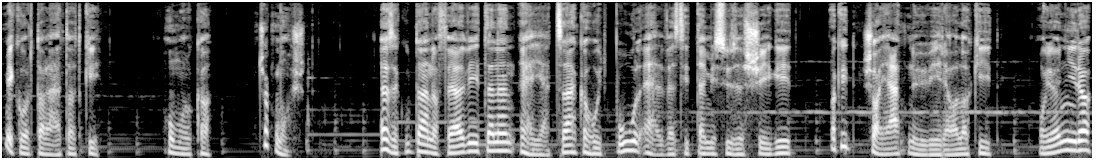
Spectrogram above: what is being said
Mikor találtad ki? Homolka. Csak most. Ezek után a felvételen eljátszák, ahogy Paul elveszi Temi szüzességét, akit saját nővére alakít, olyannyira,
